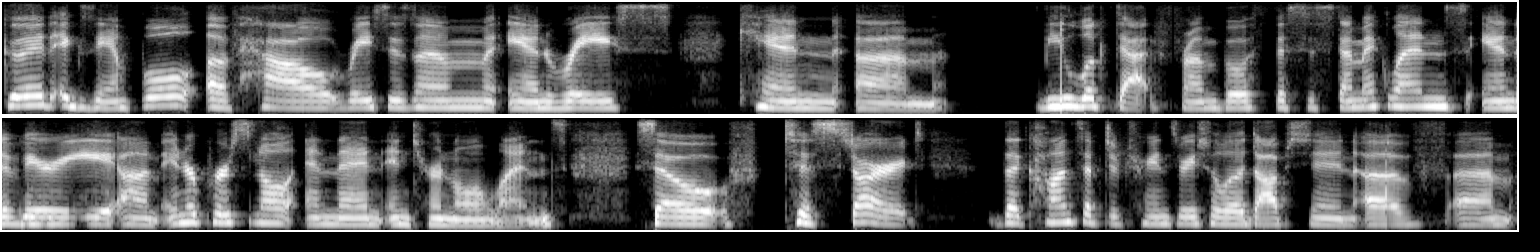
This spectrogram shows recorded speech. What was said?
good example of how racism and race can um, be looked at from both the systemic lens and a mm-hmm. very um, interpersonal and then internal lens. So, to start, the concept of transracial adoption of um,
